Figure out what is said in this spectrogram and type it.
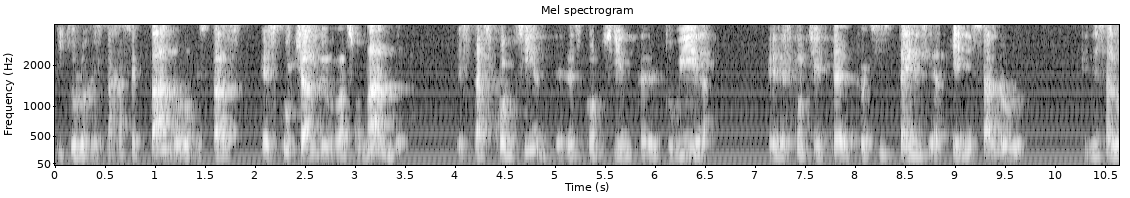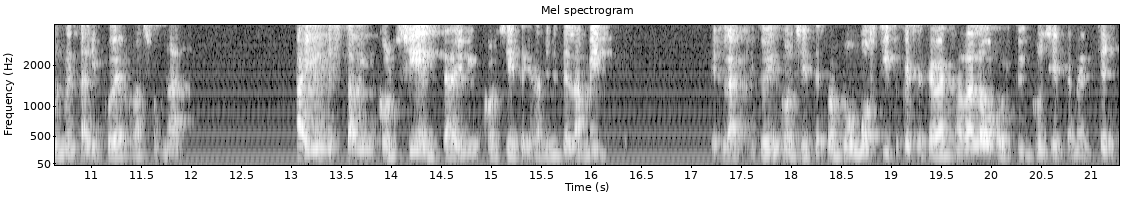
y tú los estás aceptando, los estás escuchando y razonando. Estás consciente, eres consciente de tu vida, eres consciente de tu existencia, tienes salud, tienes salud mental y puedes razonar. Hay un estado inconsciente, hay un inconsciente que también es de la mente. La actitud inconsciente es, por ejemplo, un mosquito que se te va a entrar al ojo y tú inconscientemente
